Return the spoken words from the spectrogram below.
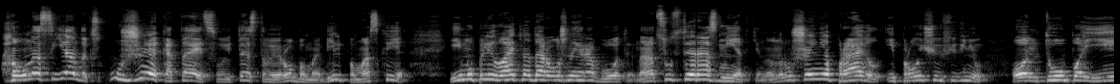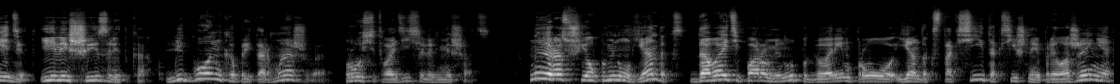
А у нас Яндекс уже катает свой тестовый робомобиль по Москве. И ему плевать на дорожные работы, на отсутствие разметки, на нарушение правил и прочую фигню. Он тупо едет и лишь изредка, легонько притормаживая, просит водителя вмешаться. Ну и раз уж я упомянул Яндекс, давайте пару минут поговорим про Яндекс Такси, таксишные приложения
